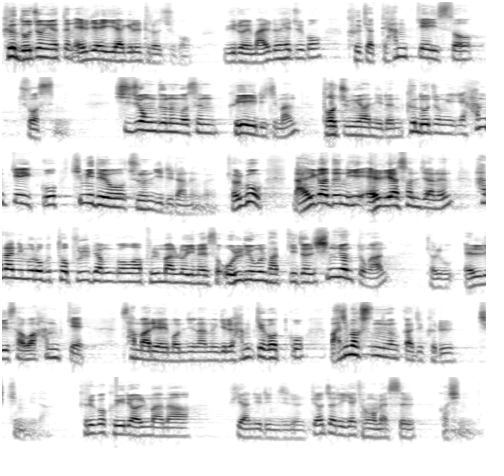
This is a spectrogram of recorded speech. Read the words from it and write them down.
그 노종이었던 엘리야의 이야기를 들어주고 위로의 말도 해주고 그 곁에 함께 있어 주었습니다. 시종 두는 것은 그의 일이지만 더 중요한 일은 그 노종에게 함께 있고 힘이 되어 주는 일이라는 거예요. 결국 나이가 든 이 엘리야 선자는 하나님으로부터 불병거와 불말로 인해서 올리움을 받기 전 10년 동안 결국 엘리사와 함께 사마리아의 먼지 나는 길을 함께 걷고 마지막 순간까지 그를 지킵니다. 그리고 그 일이 얼마나 귀한 일인지를 뼈저리게 경험했을 것입니다.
